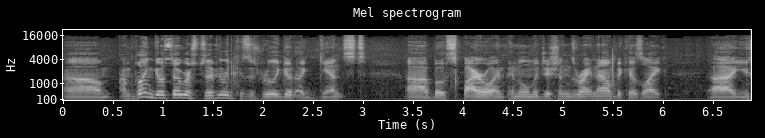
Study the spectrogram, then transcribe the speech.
Um, I'm playing Ghost Ogre specifically because it's really good against uh, both Spiral and Pendulum Magicians right now because, like, uh, you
